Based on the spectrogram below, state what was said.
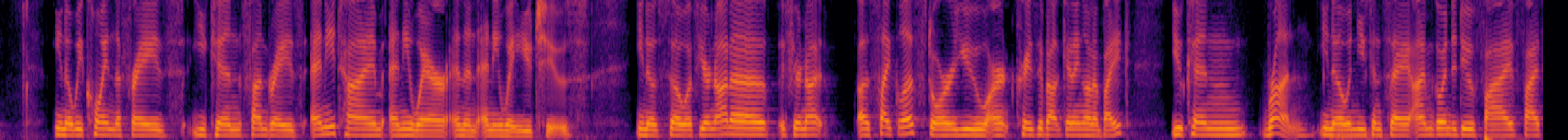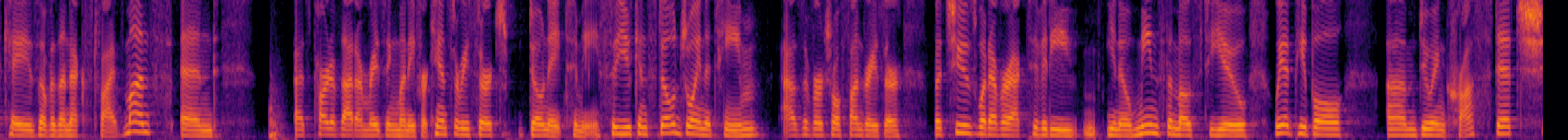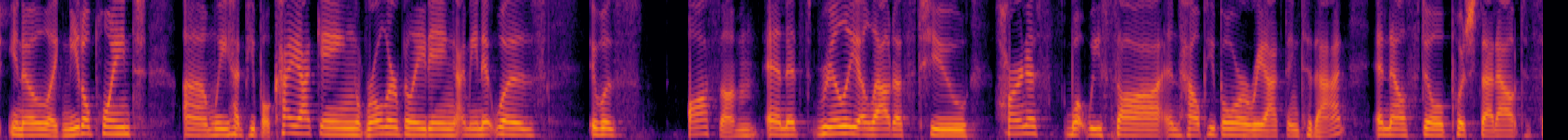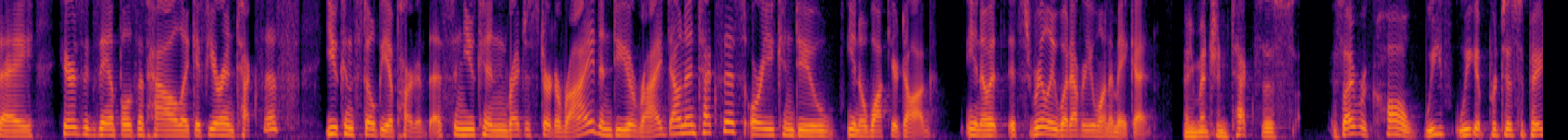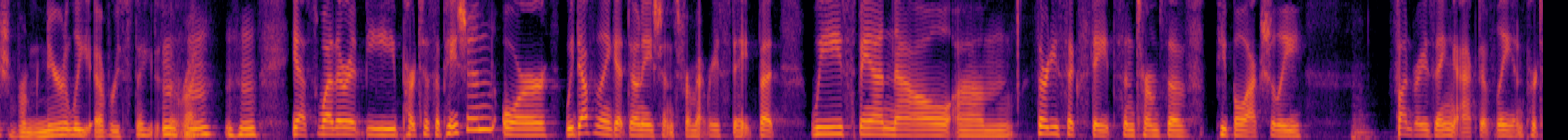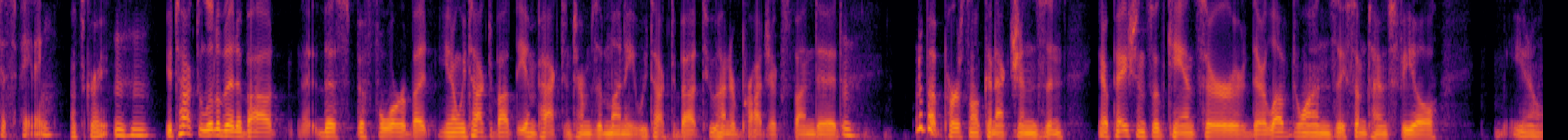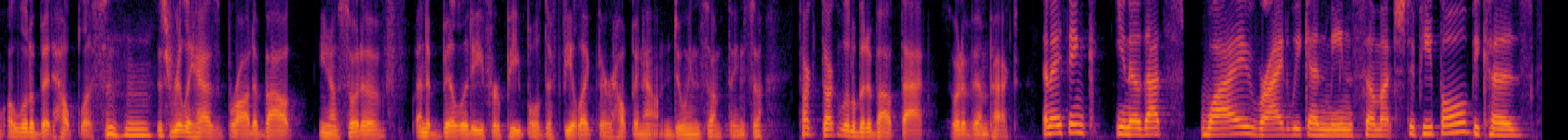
You know, we coined the phrase you can fundraise anytime, anywhere, and in any way you choose. You know, so if you're not a if you're not a cyclist or you aren't crazy about getting on a bike, you can run, you know, and you can say, I'm going to do five 5Ks over the next five months. And as part of that, I'm raising money for cancer research, donate to me. So you can still join a team as a virtual fundraiser, but choose whatever activity, you know, means the most to you. We had people um, doing cross stitch, you know, like needlepoint. Um, we had people kayaking, rollerblading. I mean, it was, it was awesome. And it's really allowed us to harness what we saw and how people were reacting to that and now still push that out to say here's examples of how like if you're in Texas you can still be a part of this and you can register to ride and do your ride down in Texas or you can do you know walk your dog. You know it, it's really whatever you want to make it. Now you mentioned Texas as I recall, we we get participation from nearly every state. Is that mm-hmm, right? Mm-hmm. Yes, whether it be participation or we definitely get donations from every state. But we span now um, 36 states in terms of people actually fundraising actively and participating. That's great. Mm-hmm. You talked a little bit about this before, but you know we talked about the impact in terms of money. We talked about 200 projects funded. Mm-hmm. What about personal connections and you know, patients with cancer, their loved ones, they sometimes feel, you know, a little bit helpless. And mm-hmm. this really has brought about, you know, sort of an ability for people to feel like they're helping out and doing something. So talk talk a little bit about that sort of impact. And I think you know, that's why Ride Weekend means so much to people because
